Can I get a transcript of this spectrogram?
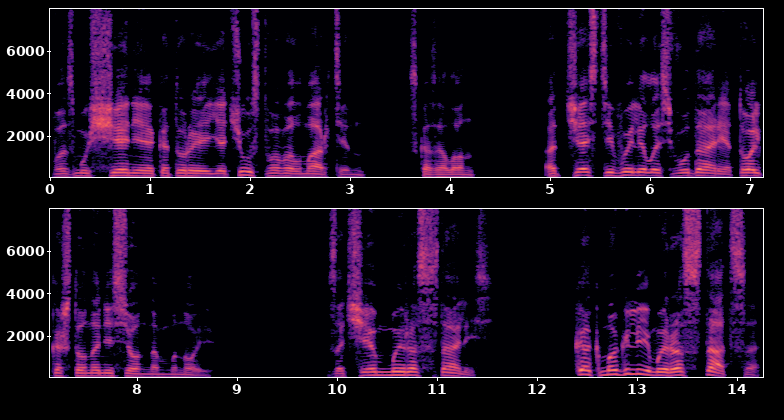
«Возмущение, которое я чувствовал, Мартин, — сказал он, — отчасти вылилось в ударе, только что нанесенном мной. Зачем мы расстались? Как могли мы расстаться?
